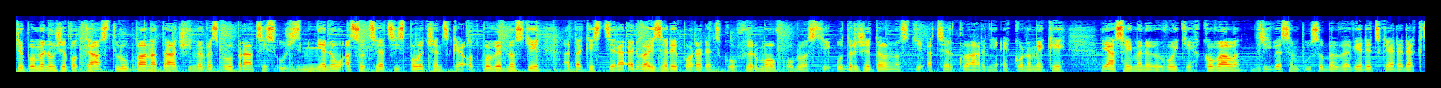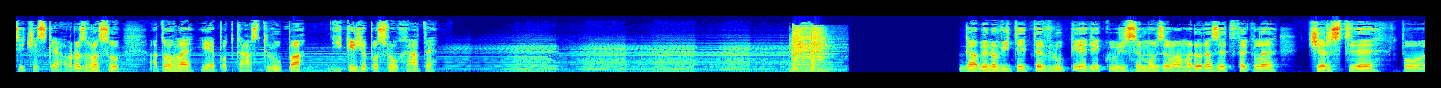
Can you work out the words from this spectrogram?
Připomenu, že podcast Lupa natáčíme ve spolupráci s už zmíněnou asociací společenské odpovědnosti a taky s Cira Advisory, poradenskou firmou v oblasti udržitelnosti a cirkulární ekonomiky. Já se jmenuji Vojtěch Koval, dříve jsem působil ve vědecké redakci Českého rozhlasu a tohle je podcast Lupa. Díky, že posloucháte. Gábino, vítejte v Lupě, děkuji, že jsem mohl za váma dorazit takhle čerstvě po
